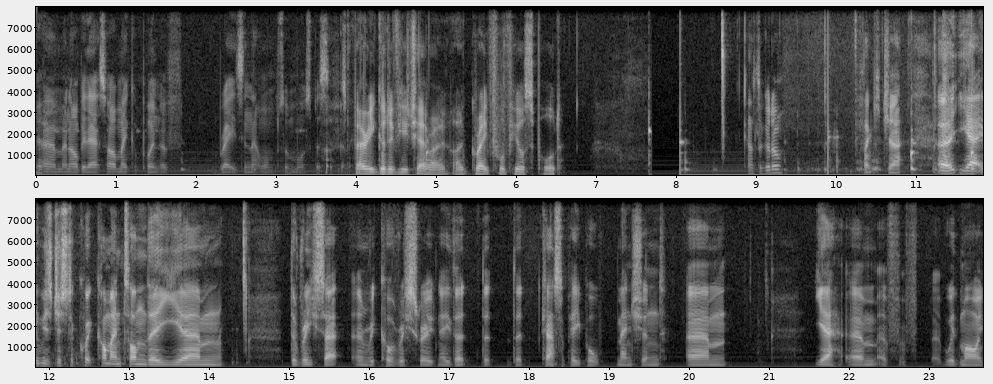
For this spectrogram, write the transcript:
Yeah. um, and I'll be there, so I'll make a point of raising that one sort of more specifically. Very good of you, Chair. I, I'm grateful for your support. Councillor Goodall. Thank you, Chair. Uh, yeah, it was just a quick comment on the um, the reset and recovery scrutiny that that that council Peaple mentioned. Um, yeah, um, f- f- with my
